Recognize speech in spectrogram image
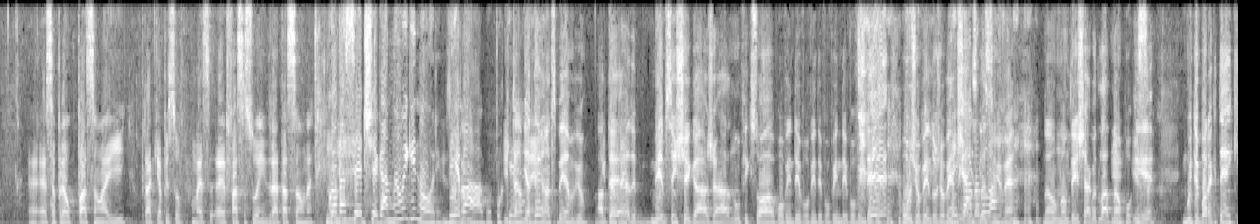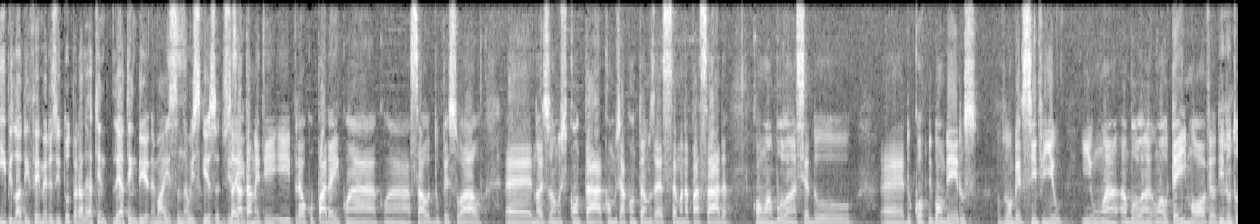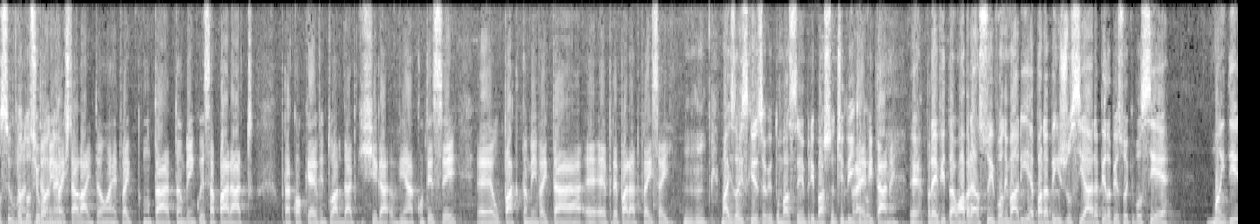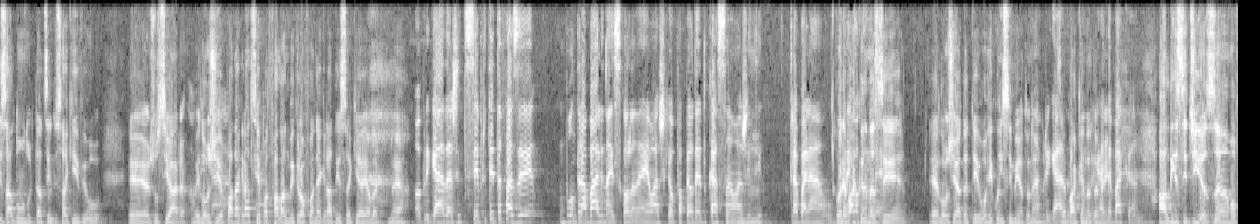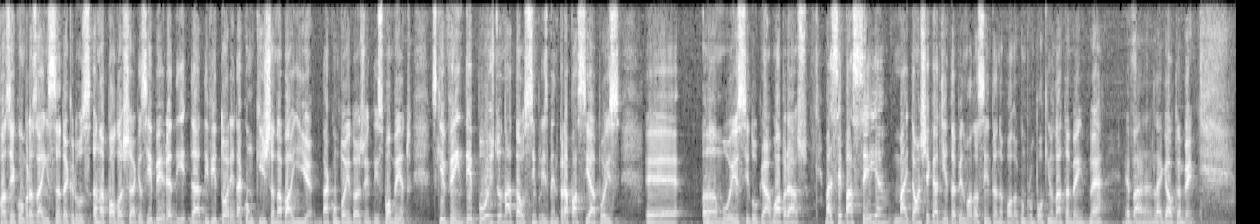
essa preocupação aí para que a pessoa comece, é, faça a sua hidratação, né? Quando e, a sede chegar, não ignore, exatamente. beba água, porque e, também, e até antes mesmo, viu? Até também, mesmo sem chegar, já não fique só vou vender, vou vender, vou vender, vou vender. hoje eu vendo, hoje eu vendo deixa e aí esqueci, né? Não, não deixa água do lado não, porque isso, Muito embora que tenha equipe lá de enfermeiros e tudo para lhe atender, né? Mas não esqueça disso Exatamente. aí. E, e preocupado aí com a, com a saúde do pessoal, eh, nós vamos contar, como já contamos essa semana passada, com uma ambulância do, eh, do Corpo de Bombeiros, o Bombeiro Civil, e uma ambulância, uma UTI móvel de uhum. Dr. Silvano, que também né? vai estar lá. Então a gente vai contar também com esse aparato para qualquer eventualidade que chega, venha a acontecer, eh, o parque também vai estar tá, eh, eh, preparado para isso aí. Uhum. Mas não esqueça, viu? Tomar sempre bastante líquido. Para evitar, né? É, para evitar. Um abraço, Ivone Maria, parabéns, Jussiara, pela pessoa que você é. Mãe de ex-aluno, que está dizendo isso aqui, viu, é, Jussiara? Obrigada, elogio. Pode agradecer, obrigada. pode falar no microfone, agradeço aqui a ela, né? Obrigada, a gente sempre tenta fazer um bom trabalho na escola, né? Eu acho que é o papel da educação, a uhum. gente trabalhar o Agora é bacana ser é elogiada ter o reconhecimento, né? Obrigada. Isso é bacana obrigada, também. É bacana. Alice Dias, amo fazer compras aí em Santa Cruz. Ana Paula Chagas Ribeiro é de, da, de Vitória da Conquista, na Bahia. Está acompanhando a gente nesse momento. Diz que vem depois do Natal, simplesmente para passear, pois é, amo esse lugar. Um abraço. Mas você passeia, mas dá uma chegadinha também no Moda Center, Ana Paula. Compra um pouquinho lá também, né? É legal também.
